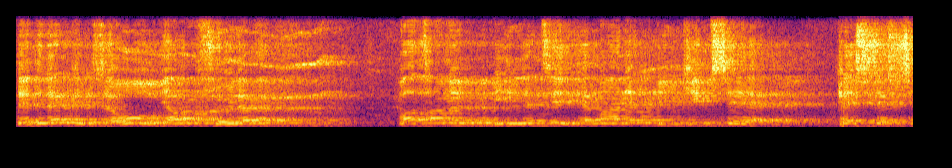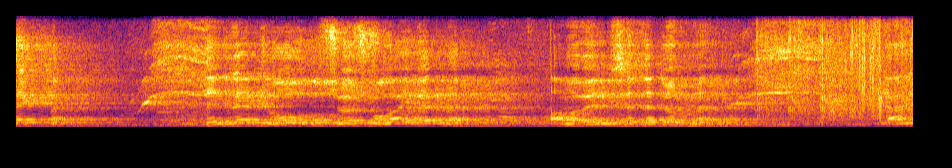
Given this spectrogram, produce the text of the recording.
Dediler ki bize oğul yalan söyleme. Vatanı, milleti emanet bil kimseye peşkeş çekme. Dediler ki oğul söz kolay verme ama verirsen de dönme. Yani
